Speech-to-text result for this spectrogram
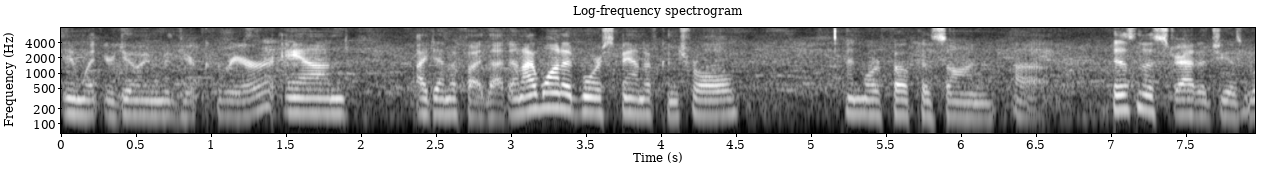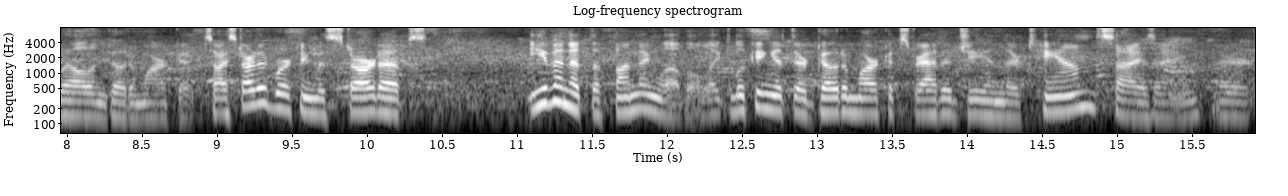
in what you're doing with your career and identify that. And I wanted more span of control and more focus on uh, business strategy as well and go to market. So I started working with startups even at the funding level, like looking at their go-to-market strategy and their TAM sizing, their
